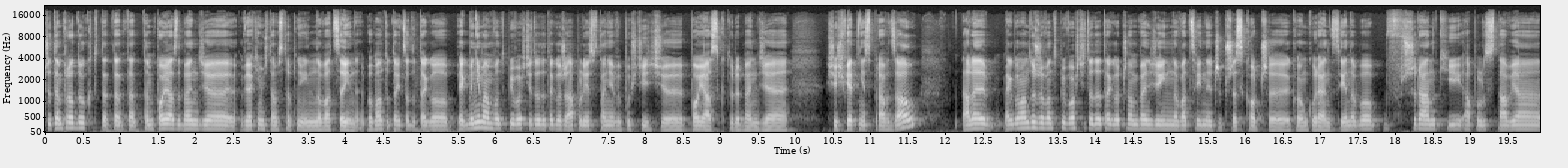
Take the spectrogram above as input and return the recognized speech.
czy ten produkt, ten, ten, ten, pojazd będzie w jakimś tam stopniu innowacyjny? Bo mam tutaj co do tego, jakby nie mam wątpliwości co do tego, że Apple jest w stanie wypuścić y, pojazd, który będzie się świetnie sprawdzał, ale jakby mam dużo wątpliwości co do tego, czy on będzie innowacyjny, czy przeskoczy konkurencję, no bo w szranki Apple stawia,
